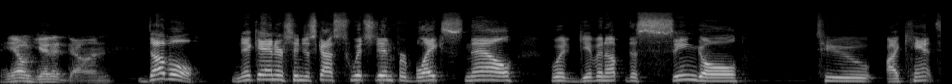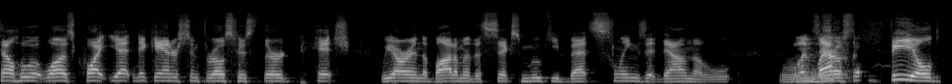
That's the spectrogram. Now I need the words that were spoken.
He'll get it done. Double. Nick Anderson just got switched in for Blake Snell, who had given up the single to, I can't tell who it was quite yet. Nick Anderson throws his third pitch. We are in the bottom of the sixth. Mookie Betts slings it down the One left field.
